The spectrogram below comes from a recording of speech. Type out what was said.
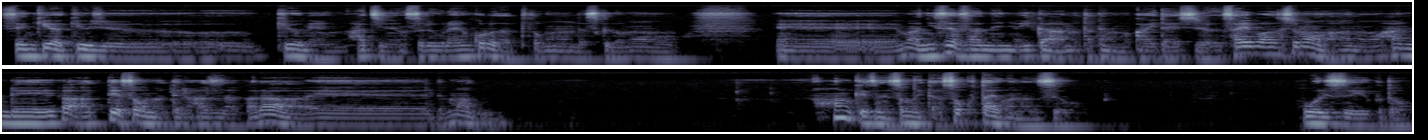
1999年、8年、それぐらいの頃だったと思うんですけども、えーまあ、2003年には以下の建物解体してる裁判所のあの判例があってそうなってるはずだから、えーでまあ、判決に染めたら即逮捕なんですよ。法律で言うと。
